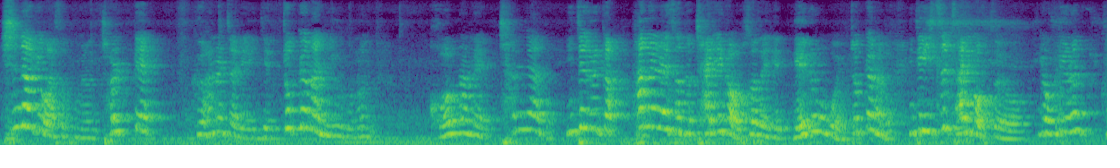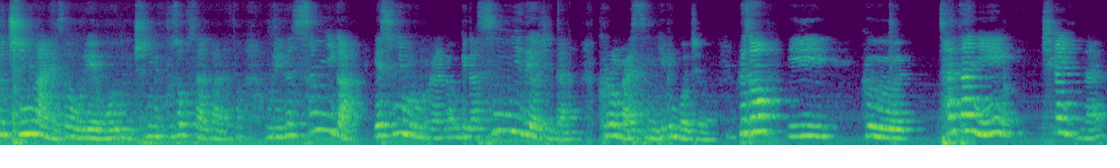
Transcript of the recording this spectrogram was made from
신약에 와서 보면 절대 그 하늘 자리에 이제 쫓겨난 이후로는 권한에 참여하는 이제 그러니까 하늘에서도 자리가 없어서 이제 내려온 거예요. 쫓겨난 거. 이제 있을 자리가 없어요. 그러니까 우리는 그 주님 안에서 우리의 모든 주님의 구속사가 안에서 우리는 승리가 예수님으로 말하면 우리가 승리되어진다는 그런 말씀을 이룬 거죠. 그래서 이 그 사탄이 시간이 됐나요?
